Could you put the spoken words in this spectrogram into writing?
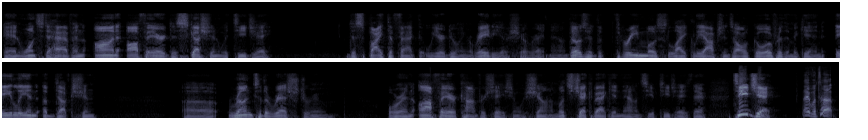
and wants to have an on off air discussion with TJ, despite the fact that we are doing a radio show right now. Those are the three most likely options. I'll go over them again alien abduction, uh, run to the restroom, or an off air conversation with Sean. Let's check back in now and see if TJ is there. TJ! hey what's up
